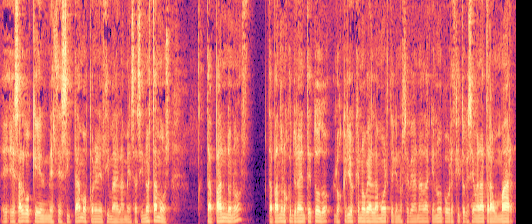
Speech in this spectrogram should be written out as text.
es algo que necesitamos poner encima de la mesa. Si no estamos tapándonos, tapándonos continuamente todo, los críos que no vean la muerte, que no se vea nada, que no, pobrecito, que se van a traumar.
